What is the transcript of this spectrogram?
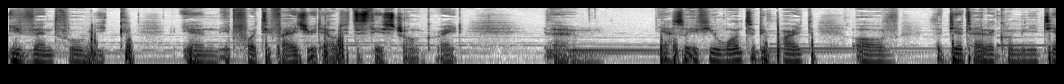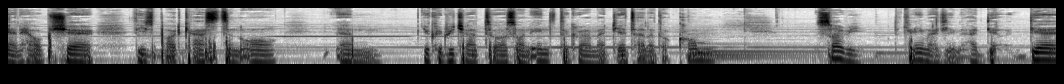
eventful week um, it fortifies you, it helps you to stay strong, right? Um, yeah, so if you want to be part of the Dear Tyler community and help share these podcasts and all, um, you could reach out to us on Instagram at deartyler.com. Sorry, can you imagine? At dear, dear,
